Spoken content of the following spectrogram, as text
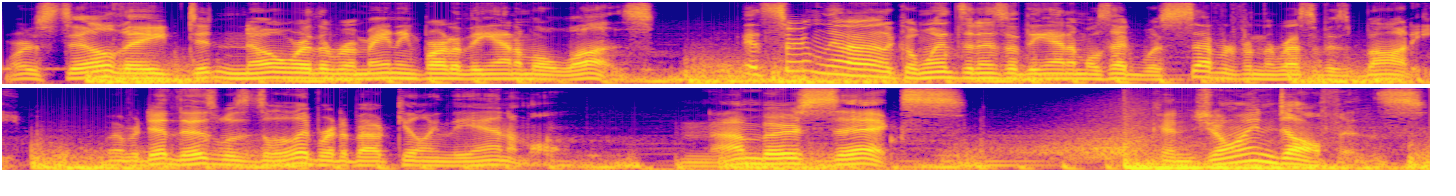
Worse still, they didn't know where the remaining part of the animal was. It's certainly not a coincidence that the animal's head was severed from the rest of his body. Whoever did this was deliberate about killing the animal. Number 6. Conjoined dolphins.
